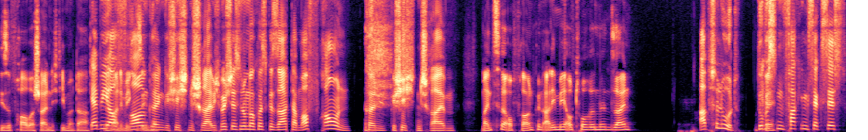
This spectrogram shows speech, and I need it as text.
diese Frau wahrscheinlich, die man da. Gabby, auch Anime Frauen können Geschichten schreiben. Ich möchte das nur mal kurz gesagt haben. Auch Frauen können Geschichten schreiben. Meinst du, auch Frauen können Anime-Autorinnen sein? Absolut. Du Okay. bist ein fucking Sexist.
